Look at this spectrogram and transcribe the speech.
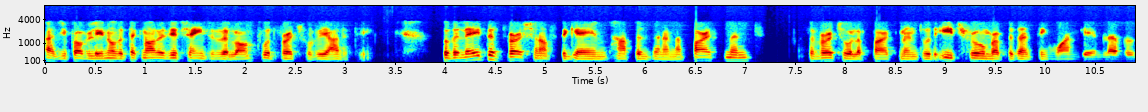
as you probably know, the technology changes a lot with virtual reality. So the latest version of the game happens in an apartment. It's a virtual apartment with each room representing one game level.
